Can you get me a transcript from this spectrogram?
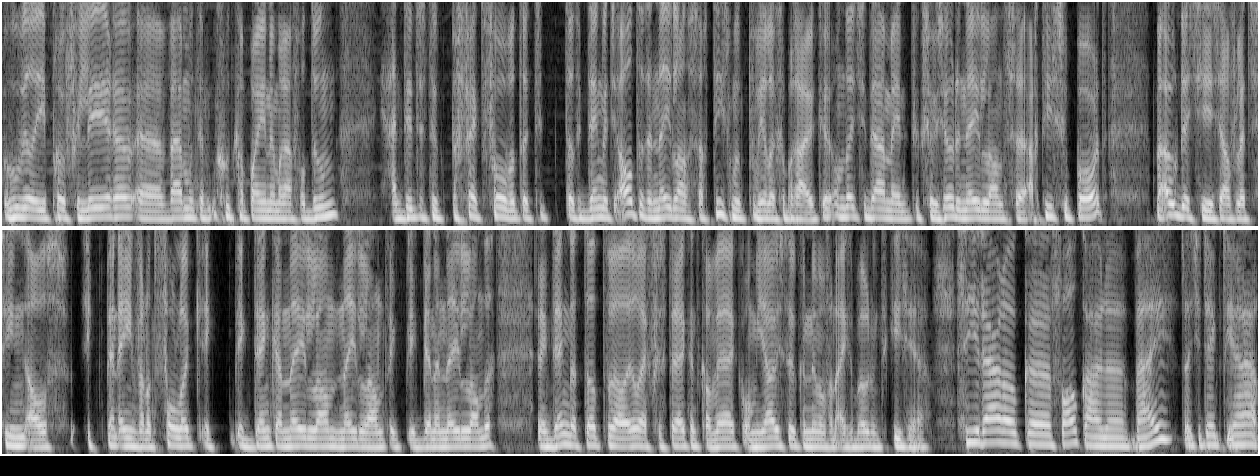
hoe wil je profileren? waar moet een goed campagne aan voldoen? Ja, dit is natuurlijk perfect voorbeeld dat, dat ik denk dat je altijd een Nederlandse artiest moet willen gebruiken. Omdat je daarmee natuurlijk sowieso de Nederlandse artiest support. Maar ook dat je jezelf laat zien als ik ben een van het volk. Ik, ik denk aan Nederland, Nederland, ik, ik ben een Nederlander. En ik denk dat dat wel heel erg versterkend kan werken om juist ook een nummer van eigen bodem te kiezen. Zie je daar ook uh, valkuilen bij? Dat je denkt, ja,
